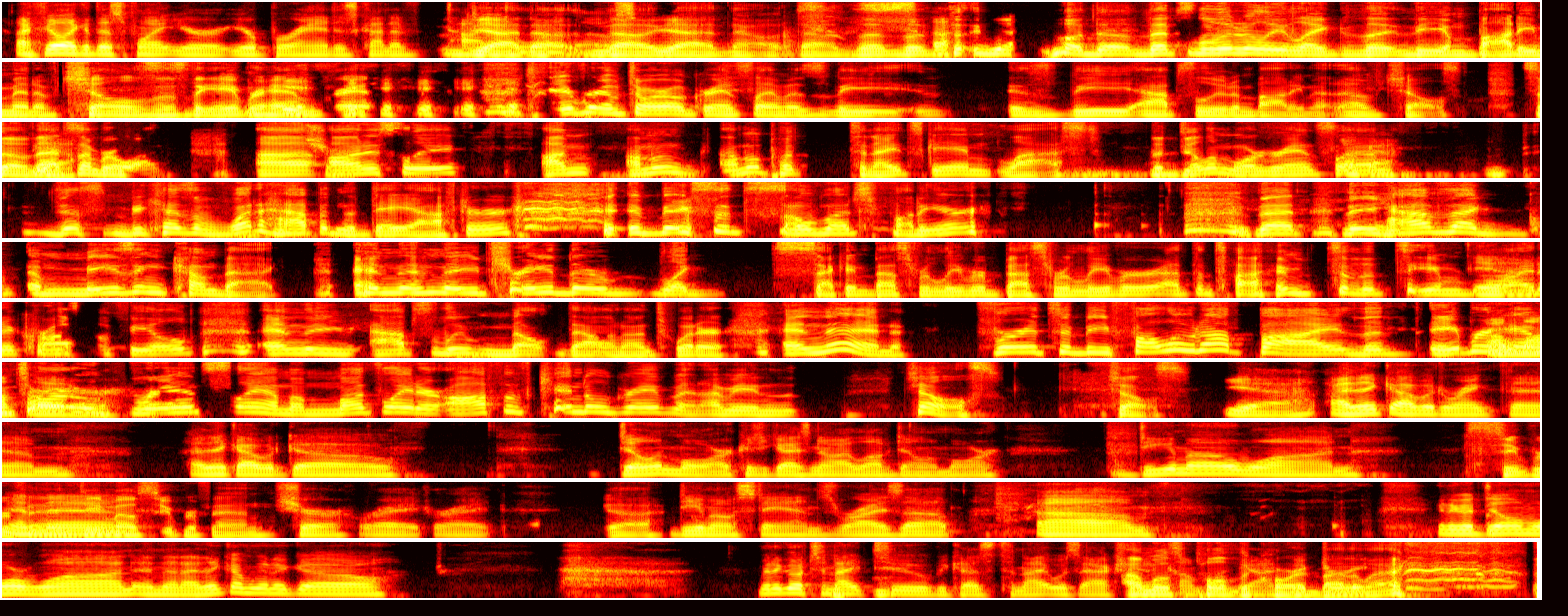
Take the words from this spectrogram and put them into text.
I feel like at this point your your brand is kind of tied yeah to one no of those. no yeah no no the, the, So- the- yeah, no, the, that's literally like the the embodiment of chills is the abraham grand the abraham toro grand slam is the is the absolute embodiment of chills so that's number one uh Sure. honestly i'm i'm gonna i'm gonna put tonight's game last the dylan moore grand slam Okay. just because of what happened the day after it makes it so much funnier that they have that amazing comeback and then they trade their like second best reliever best reliever at the time to the team Yeah. right across the field and the absolute meltdown on twitter and then for it to be followed up by the abraham Toro grand slam a month later off of kendall graveman i mean chills chills Yeah, I think I would rank them. I think I would go Dylan Moore because you guys know I love Dylan Moore. Demo one, super fan then- demo super fan sure, right, right. yeah Demo stands rise up. Um, I'm gonna go Dylan Moore one, and then I think I'm gonna go. I'm gonna go tonight mm-hmm. too because tonight was actually I almost pulled the cord, by the way.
